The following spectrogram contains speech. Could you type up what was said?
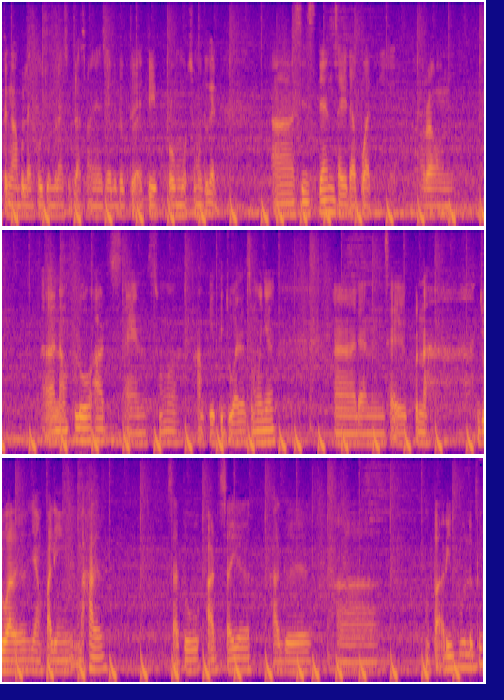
tengah bulan hujung bulan 11 maknanya saya betul-betul aktif promote semua tu kan uh, since then saya dah buat around uh, 60 arts and semua hampir terjual semuanya uh, dan saya pernah jual yang paling mahal satu art saya harga uh, 4000 lebih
